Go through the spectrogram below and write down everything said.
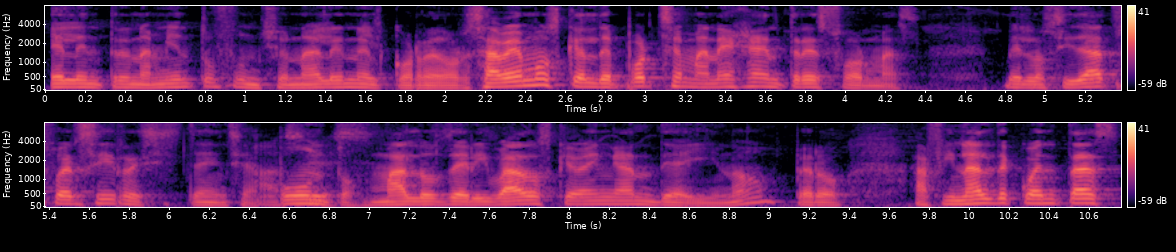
el entrenamiento funcional en el corredor? Sabemos que el deporte se maneja en tres formas. Velocidad, fuerza y resistencia. Así punto. es. Más los derivados que vengan de ahí, ¿no? Pero a final de cuentas,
